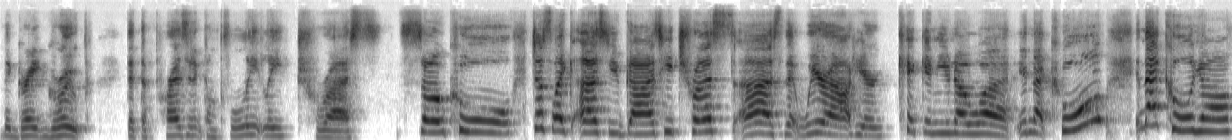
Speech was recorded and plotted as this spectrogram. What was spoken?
the great group that the president completely trusts so cool. Just like us, you guys. He trusts us that we're out here kicking, you know what? Isn't that cool? Isn't that cool, y'all?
